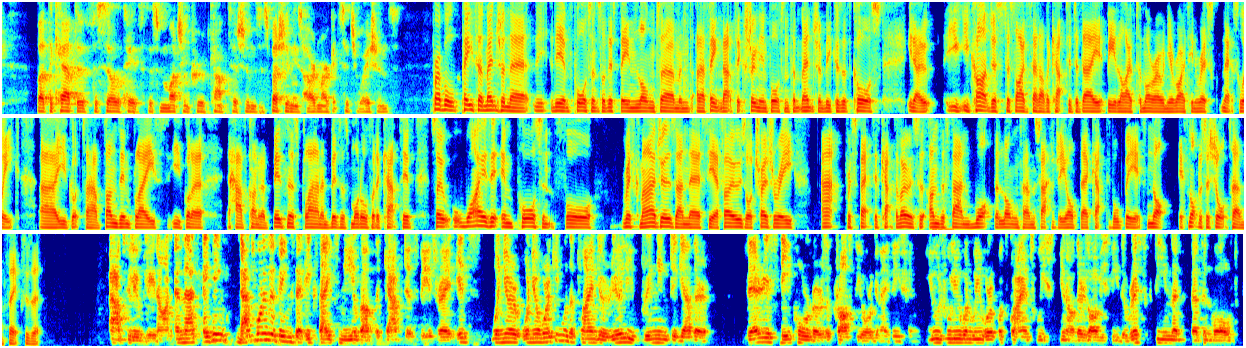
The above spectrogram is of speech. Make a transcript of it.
but the captive facilitates this much improved competitions, especially in these hard market situations. Prabal, Peter mentioned there the, the importance of this being long term, and, and I think that's extremely important to mention because, of course, you know you, you can't just decide to set up a captive today, be live tomorrow, and you're writing risk next week. Uh, you've got to have funds in place. You've got to have kind of a business plan and business model for the captive. So, why is it important for risk managers and their CFOs or treasury at prospective captive owners to understand what the long term strategy of their captive will be? It's not it's not just a short term fix, is it? Absolutely not. And that's I think that's one of the things that excites me about the captive space, right? It's when you're when you're working with a client, you're really bringing together various stakeholders across the organization. Usually when we work with clients, we, you know, there's obviously the risk team that, that's involved,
